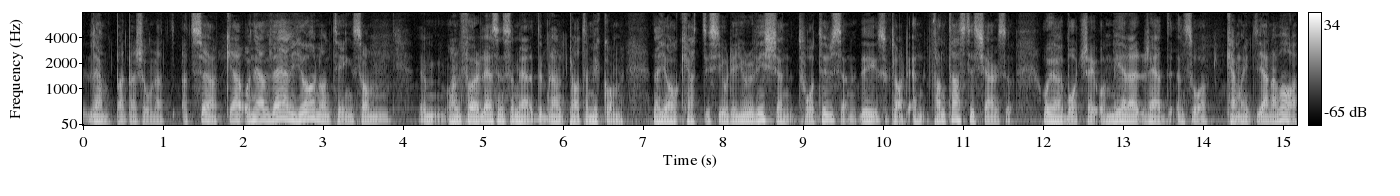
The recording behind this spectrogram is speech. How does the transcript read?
lämpad person att, att söka. Och när jag väl gör någonting som jag har en föreläsning som jag ibland pratar mycket om när jag och Kattis gjorde Eurovision 2000. Det är såklart en fantastisk chans att, att göra bort sig och mera rädd än så kan man ju inte gärna vara.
